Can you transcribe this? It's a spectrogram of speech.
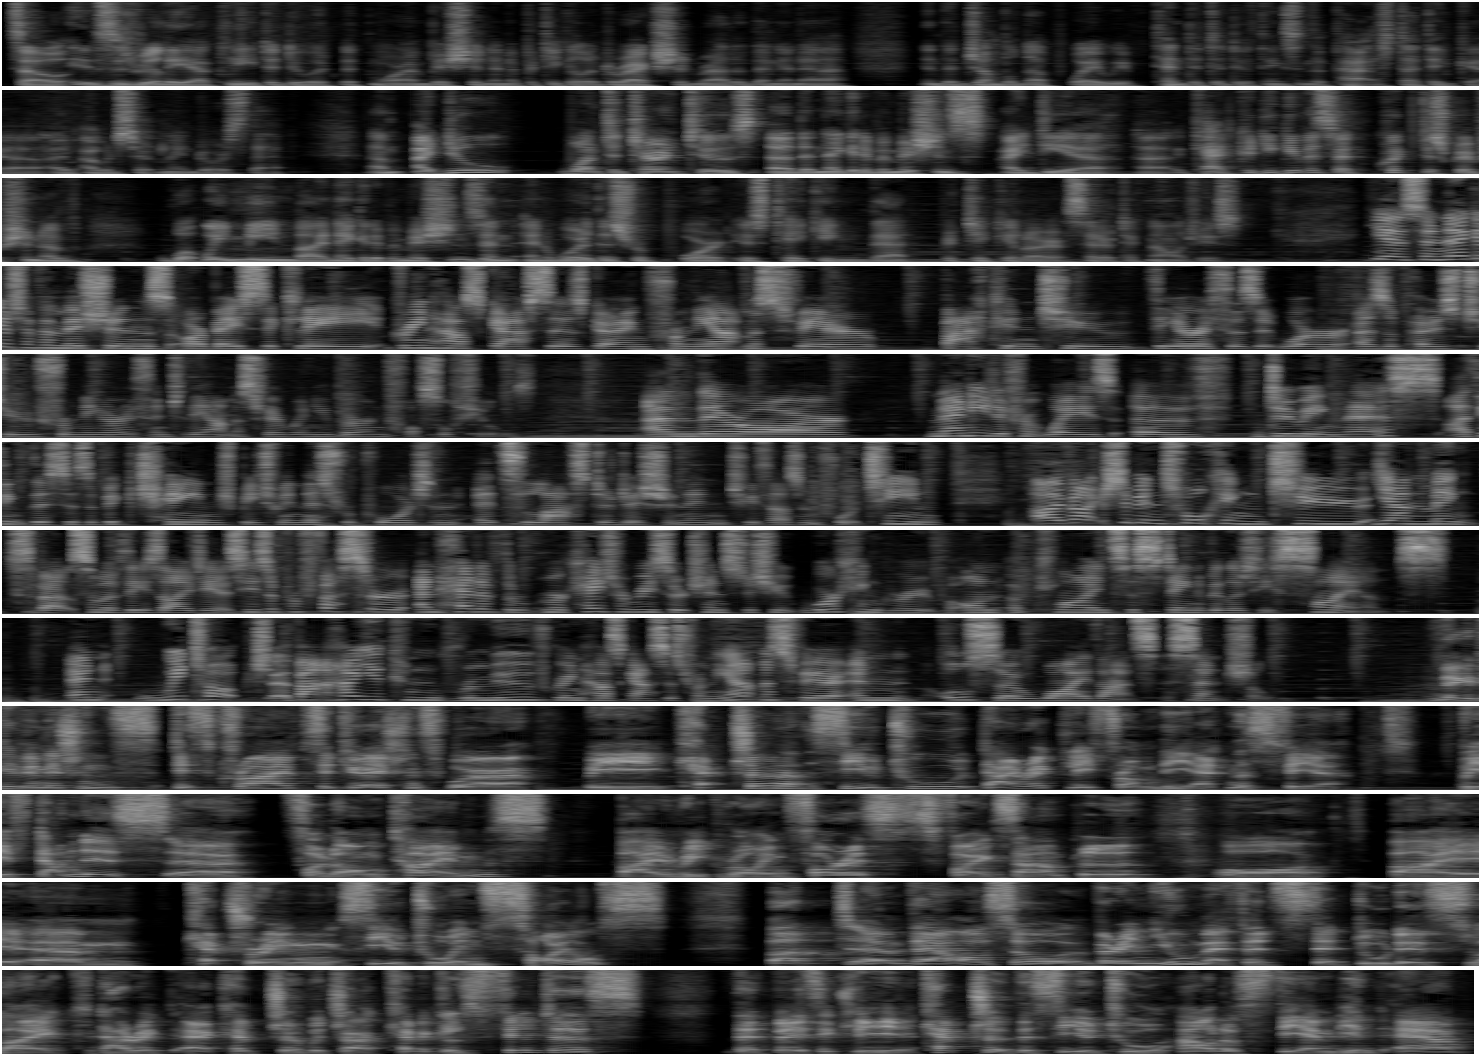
So this is really a plea to do it with more ambition in a particular direction rather than in a in the jumbled up way we've tended to do things in the past. I think uh, I, I, would certainly endorse that. Um, I do want to turn to uh, the negative emissions idea. Uh, Kat, could you give us a quick description of what we mean by negative emissions and, and where this report is taking that particular set of technologies? Yeah, so negative emissions are basically greenhouse gases going from the atmosphere back into the earth, as it were, as opposed to from the earth into the atmosphere when you burn fossil fuels. And there are many different ways of doing this. I think this is a big change between this report and its last edition in 2014. I've actually been talking to Jan Minx about some of these ideas. He's a professor and head of the Mercator Research Institute Working Group on Applied Sustainability Science. And we talked about how you can remove greenhouse gases from the atmosphere and also why that's essential. Negative emissions describe situations where we capture CO2 directly from the atmosphere. We've done this uh, for long times by regrowing forests, for example, or by um, capturing CO2 in soils. But um, there are also very new methods that do this, like direct air capture, which are chemical filters that basically capture the CO2 out of the ambient air.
